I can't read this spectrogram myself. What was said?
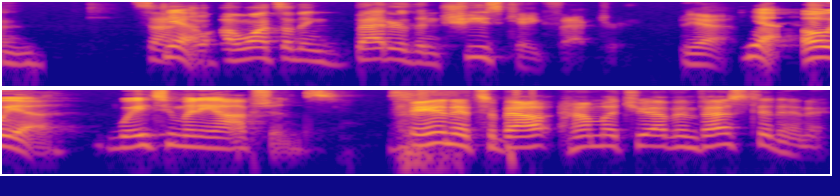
Mm. it's not, Yeah. I want something better than Cheesecake Factory. Yeah. Yeah. Oh, yeah. Way too many options. and it's about how much you have invested in it,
